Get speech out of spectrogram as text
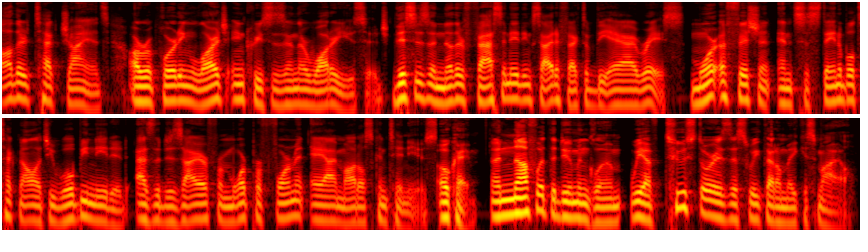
other tech giants are reporting large increases in their water usage. This is another fascinating side effect of the AI race. More efficient and sustainable technology will be needed as the desire for more performant AI models continues. Okay, enough with the doom and gloom. We have two stories this week that'll make you smile.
